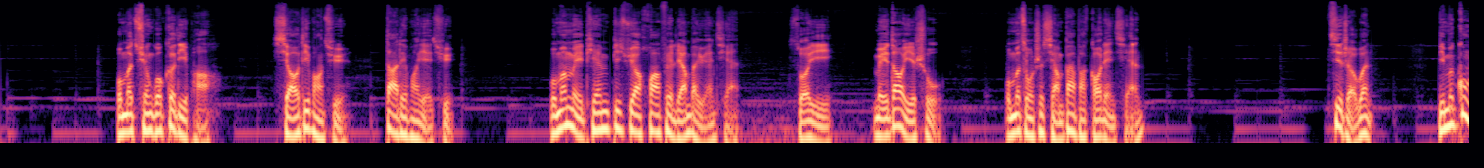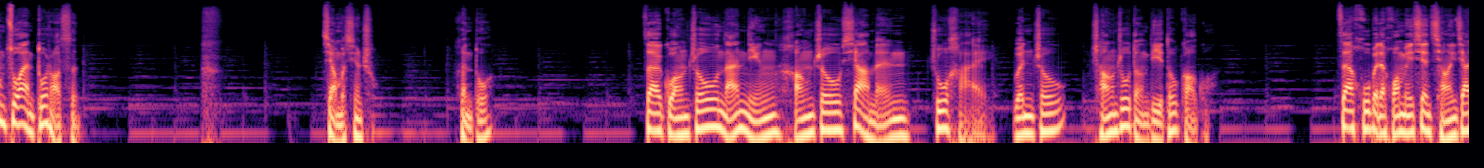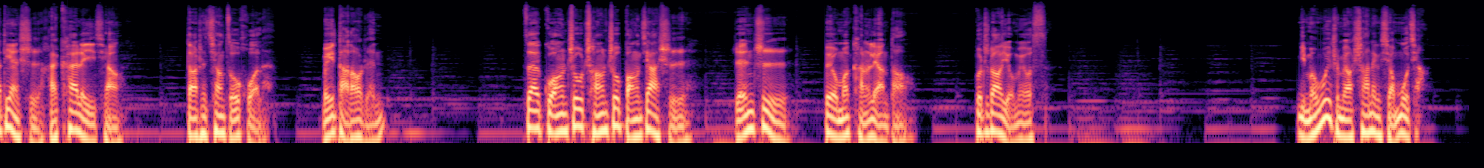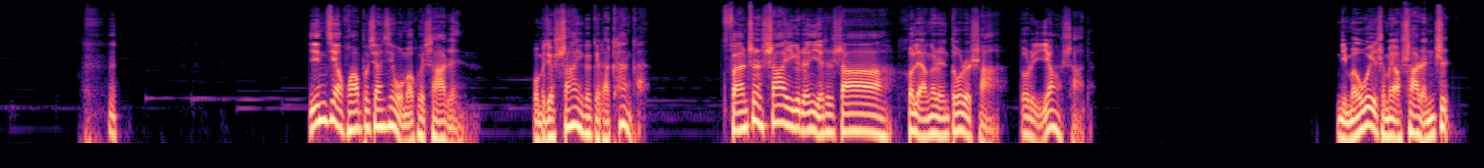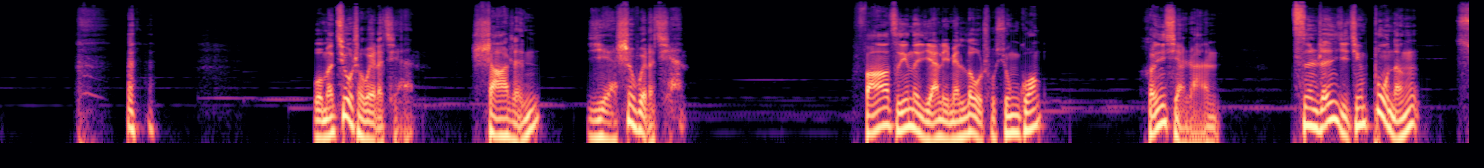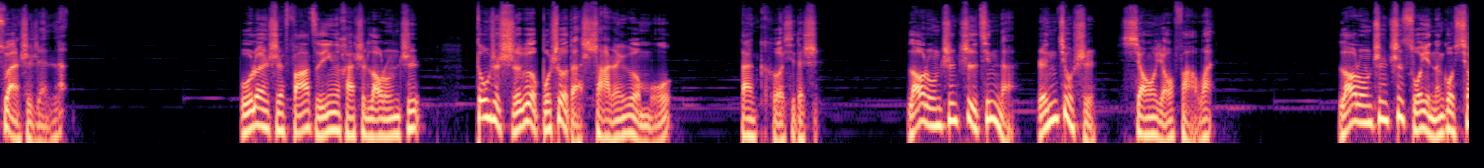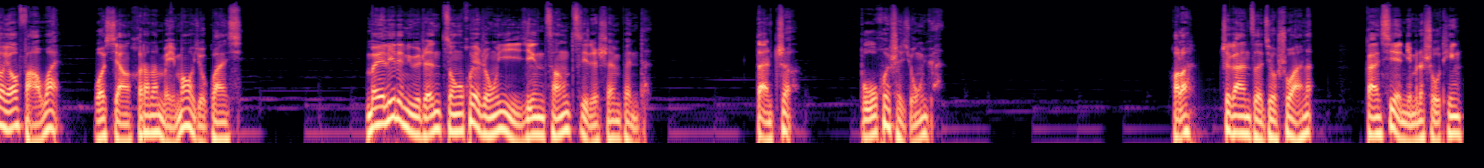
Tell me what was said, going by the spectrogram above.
我们全国各地跑，小地方去，大地方也去。我们每天必须要花费两百元钱，所以每到一处，我们总是想办法搞点钱。”记者问：“你们共作案多少次？” 讲不清楚，很多。在广州、南宁、杭州、厦门、珠海、温州、常州等地都搞过。在湖北的黄梅县抢一家店时，还开了一枪，当时枪走火了，没打到人。在广州、常州绑架时，人质被我们砍了两刀，不知道有没有死。你们为什么要杀那个小木匠？哼，殷建华不相信我们会杀人，我们就杀一个给他看看。反正杀一个人也是杀，和两个人都是杀，都是一样杀的。你们为什么要杀人质？我们就是为了钱，杀人也是为了钱。法子英的眼里面露出凶光，很显然，此人已经不能算是人了。无论是法子英还是劳荣枝，都是十恶不赦的杀人恶魔。但可惜的是，劳荣枝至今呢，仍旧是逍遥法外。劳荣枝之所以能够逍遥法外，我想和她的美貌有关系。美丽的女人总会容易隐藏自己的身份的，但这不会是永远。好了，这个案子就说完了，感谢你们的收听。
